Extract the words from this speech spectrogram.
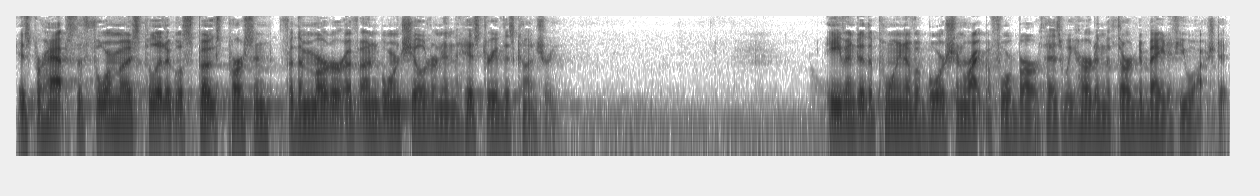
is perhaps the foremost political spokesperson for the murder of unborn children in the history of this country, even to the point of abortion right before birth, as we heard in the third debate if you watched it.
